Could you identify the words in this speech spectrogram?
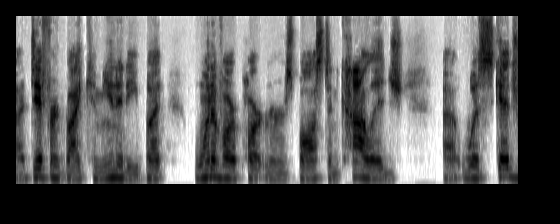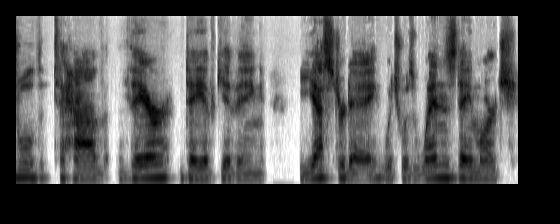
uh, different by community. But one of our partners, Boston College, uh, was scheduled to have their day of giving yesterday, which was Wednesday, March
